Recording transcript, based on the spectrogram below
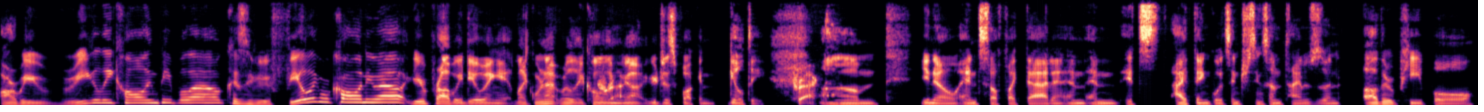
are we really calling people out? Because if you feel like we're calling you out, you're probably doing it. Like we're not really calling Correct. you out. You're just fucking guilty. Correct. Um, you know, and stuff like that. And and it's I think what's interesting sometimes is when other people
